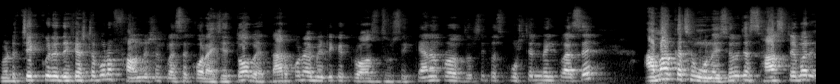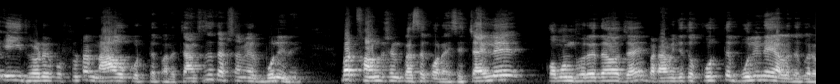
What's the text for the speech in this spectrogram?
আমরা চেক করে দেখে আসতে পারো ফাউন্ডেশন ক্লাসে করাইছি। তবে তারপরে আমি এটাকে ক্রস ধরছি। কেন ক্রস ধরছি? কোশ্চেন ব্যাংক ক্লাসে আমার কাছে মনে হয়েছিল যে সাস্ট এবার এই ধরনের প্রশ্নটা নাও করতে পারে। চান্স আছে তার আমি আর বলি নাই। বাট ফাউন্ডেশন ক্লাসে করাইছে। চাইলে কমন ধরে দেওয়া যায় বাট আমি যেহেতু করতে বলি নাই আলাদা করে।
